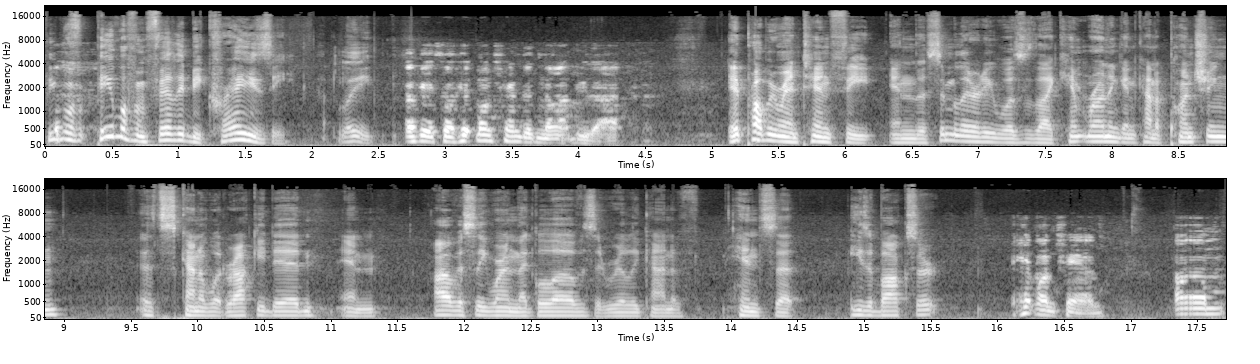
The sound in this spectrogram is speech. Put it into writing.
People, people from Philly be crazy. Golly. Okay, so Hitmonchan did not do that. It probably ran 10 feet, and the similarity was like him running and kind of punching. That's kind of what Rocky did, and obviously wearing the gloves, it really kind of hints that he's a boxer. Hitmonchan. Um,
